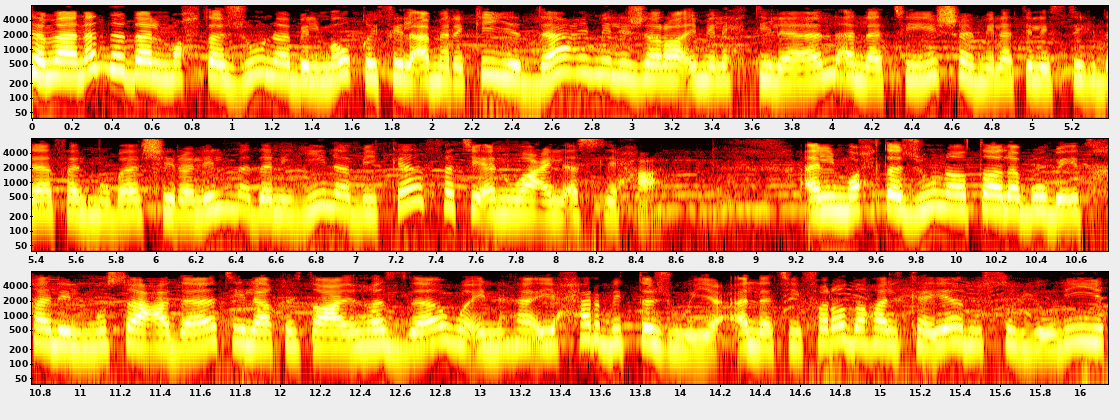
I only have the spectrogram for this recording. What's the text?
كما ندد المحتجون بالموقف الأمريكي الداعم لجرائم الاحتلال التي شملت الاستهداف المباشر للمدنيين بكافة أنواع الأسلحة. المحتجون طالبوا بإدخال المساعدات إلى قطاع غزة وإنهاء حرب التجويع التي فرضها الكيان الصهيوني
